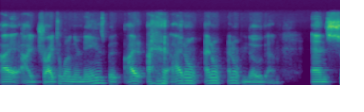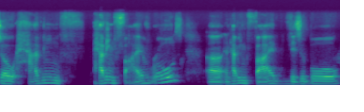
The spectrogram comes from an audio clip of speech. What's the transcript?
I I tried to learn their names, but I I, I don't I don't I don't know them. And so having having five roles uh, and having five visible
